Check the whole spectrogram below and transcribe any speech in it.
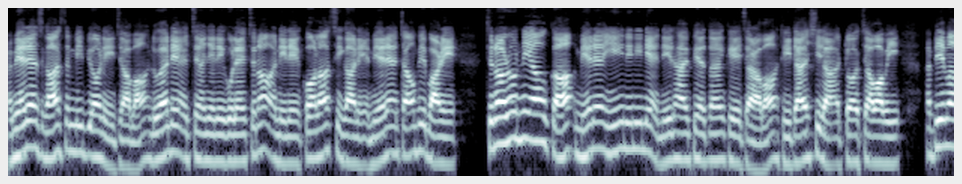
အမြဲတမ်းစကားစမိပြောနေကြပါ။လိုအပ်တဲ့အကြံဉာဏ်တွေကိုလည်းကျွန်တော်အနေနဲ့ကော်လာစီကနေအမြဲတမ်းတောင်းဖြစ်ပါတယ်။ ကျွန်တော်တို့နှစ်ယောက်ကအမြဲတမ်းရင်းနှီးနှီးနဲ့နေထိုင်ဖြတ်သန်းခဲ့ကြတာပါဒီတိုင်းရှိတာအတော်ကြာပါပြီအပြင်မှာ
